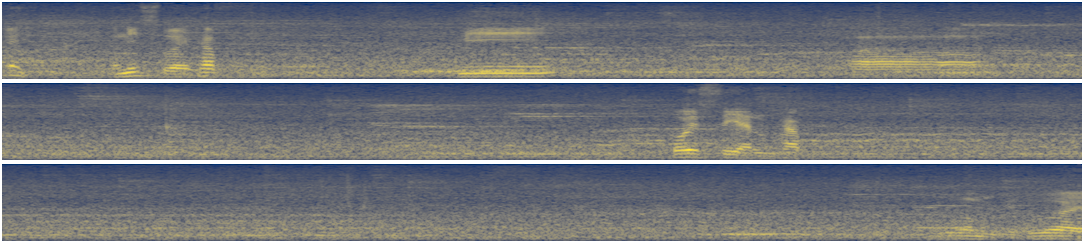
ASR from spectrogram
เอ๊ะอันนี้สวยครับ มีอ่า โปยเซียนครับ ร่วมอยู่ด้วย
